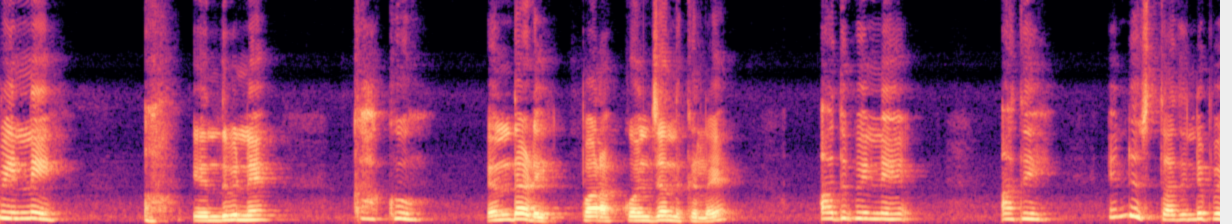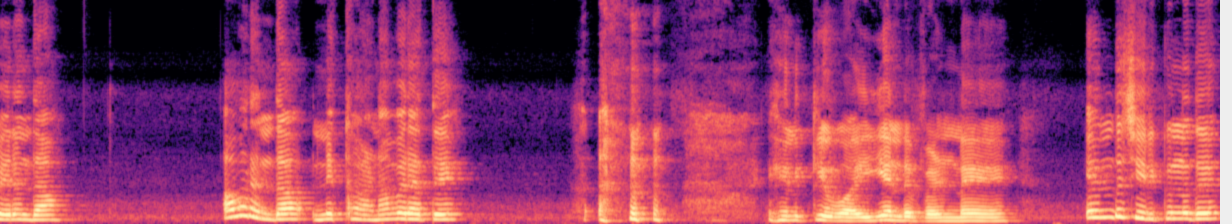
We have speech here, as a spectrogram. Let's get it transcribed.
പിന്നെ. എന്തു എന്ത് പിന്നെ? കാക്കു എന്താടേ? പറ കൊഞ്ച നിൽക്കല്ലേ അത് പിന്നെ അതെ എന്റെ ഉസ്താദിന്റെ പേരെന്താ? അവരെന്താ? എന്നെ കാണാൻ വരാത്തേ? എനിക്ക് വയ്യ എന്റെ പെണ്ണേ. എന്ത് ചിരിക്കുന്നത്?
